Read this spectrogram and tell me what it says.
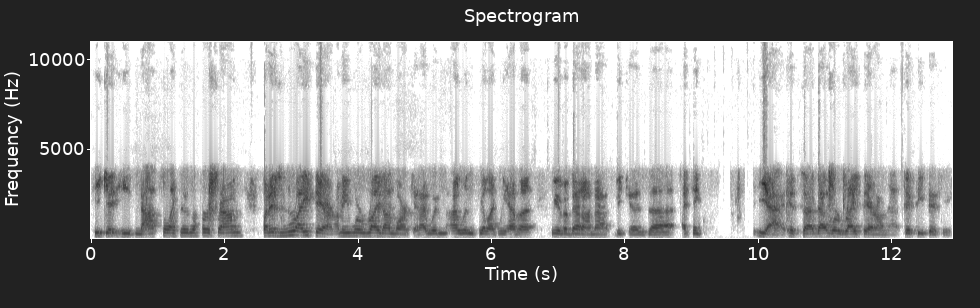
he get he's not selected in the first round, but it's right there. I mean, we're right on market. I wouldn't I wouldn't feel like we have a we have a bet on that because uh, I think yeah, it's uh, that we're right there on that 50-50.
